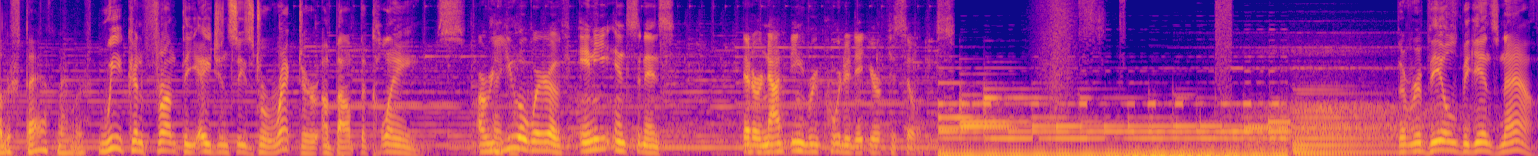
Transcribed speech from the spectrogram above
other staff members. We confront the agency's director about the claims. Are Thank you, you aware of any incidents that are not being reported at your facilities? The reveal begins now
